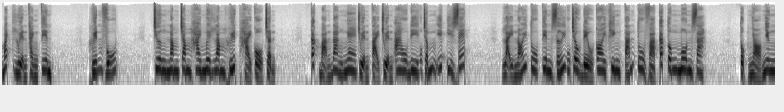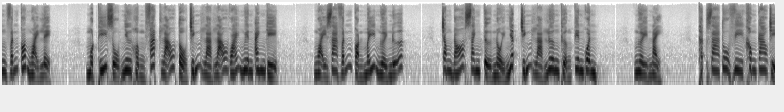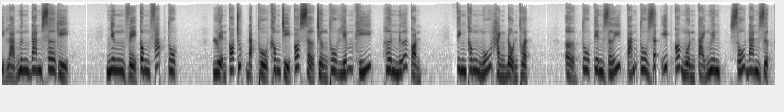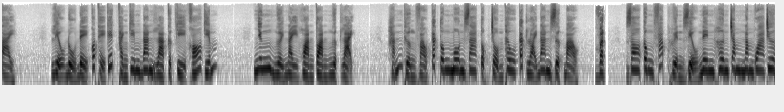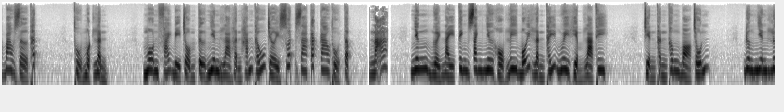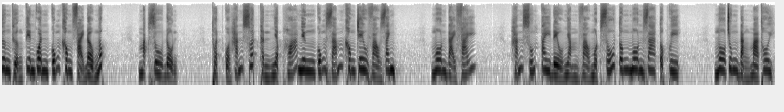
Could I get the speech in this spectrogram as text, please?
Bách luyện thành tiên. Huyến Vũ. Chương 525 huyết hải cổ trận. Các bạn đang nghe truyện tại truyện Audi.xyz. Lại nói tu tiên giới U Châu đều coi khinh tán tu và các tông môn ra. tộc nhỏ nhưng vẫn có ngoại lệ. Một thí dụ như Hồng Phát Lão Tổ chính là Lão Quái Nguyên Anh Kỳ. Ngoài ra vẫn còn mấy người nữa. Trong đó danh tự nổi nhất chính là Lương Thượng Tiên Quân. Người này. Thật ra tu vi không cao chỉ là ngưng đan sơ kỳ. Nhưng về công pháp tu. Luyện có chút đặc thù không chỉ có sở trường thu liếm khí. Hơn nữa còn. Tinh thông ngũ hành độn thuật. Ở tu tiên giới, tán tu rất ít có nguồn tài nguyên. Số đan dược tài. Liệu đủ để có thể kết thành kim đan là cực kỳ khó kiếm. Nhưng người này hoàn toàn ngược lại. Hắn thường vào các tông môn gia tộc trộm thâu các loại đan dược bảo. Do công pháp huyền diệu nên hơn trăm năm qua chưa bao giờ thất. Thủ một lần. Môn phái bị trộm tự nhiên là hận hắn thấu trời xuất ra các cao thủ tập. Nã. Nhưng người này tinh danh như hồ ly mỗi lần thấy nguy hiểm là thi. Triển thần thông bỏ trốn. Đương nhiên lương thượng tiên quân cũng không phải đầu ngốc. Mặc dù độn. Thuật của hắn xuất thần nhập hóa nhưng cũng dám không trêu vào danh. Môn đại phái. Hắn xuống tay đều nhằm vào một số tôn môn gia tộc quy. Mô trung đẳng mà thôi.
